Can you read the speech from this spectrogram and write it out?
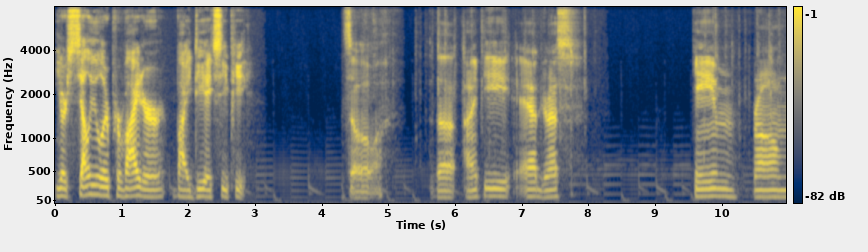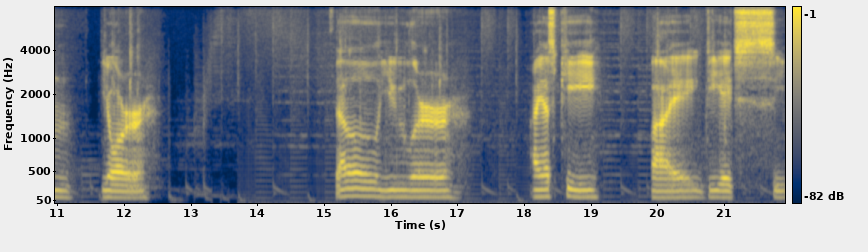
your cellular provider by DHCP. So the IP address came from your cellular ISP by DHCP.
